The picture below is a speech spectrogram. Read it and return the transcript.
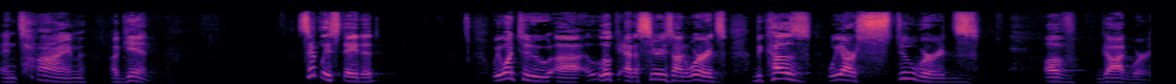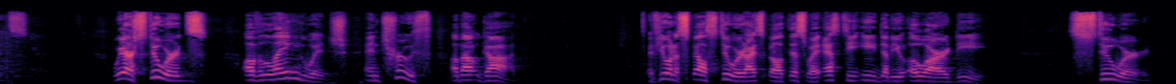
and time again? Simply stated, we want to uh, look at a series on words because we are stewards of God words. We are stewards of language and truth about God. If you want to spell steward, I spell it this way S T E W O R D. Steward.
